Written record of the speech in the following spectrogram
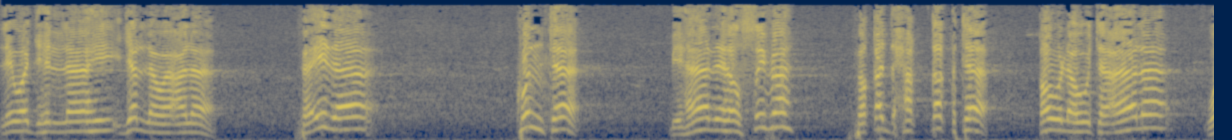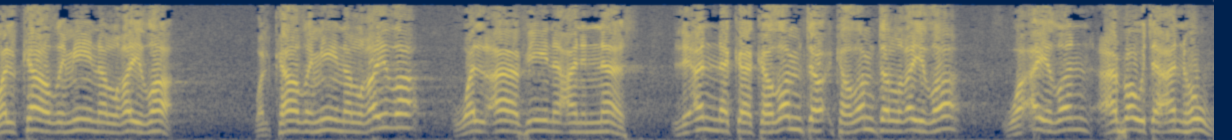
لوجه الله جل وعلا. فإذا كنت بهذه الصفة فقد حققت قوله تعالى والكاظمين الغيظ والكاظمين الغيظ والعافين عن الناس لأنك كظمت كظمت الغيظ وأيضا عفوت عنه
